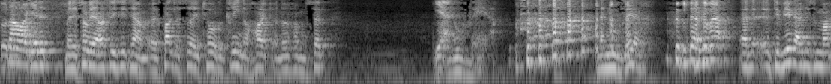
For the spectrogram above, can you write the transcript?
now I get it. Men så vil jeg også lige sige til ham, øh, folk der sidder i toget og griner højt og noget for dem selv, Ja, lad nu være. lad nu være. Lad det være. At, øh, det virker altid som om,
